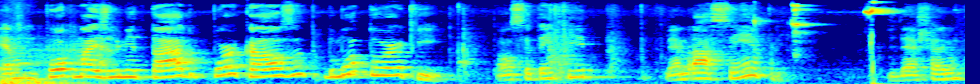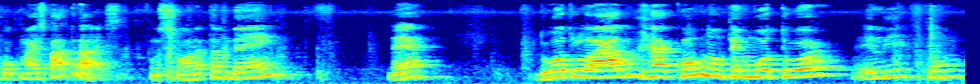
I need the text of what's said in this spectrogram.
é um pouco mais limitado por causa do motor aqui. Então você tem que lembrar sempre de deixar ele um pouco mais para trás. Funciona também, né? Do outro lado, já como não tem o motor, ele então,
